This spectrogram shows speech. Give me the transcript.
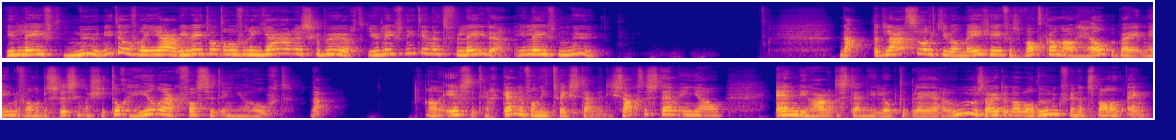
Je leeft nu, niet over een jaar. Wie weet wat er over een jaar is gebeurd. Je leeft niet in het verleden, je leeft nu. Nou, het laatste wat ik je wil meegeven is wat kan nou helpen bij het nemen van een beslissing als je toch heel erg vastzit in je hoofd. Allereerst het herkennen van die twee stemmen. Die zachte stem in jou en die harde stem die loopt te blaren. Oeh, zou je dat nou wel doen? Ik vind het spannend eng.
